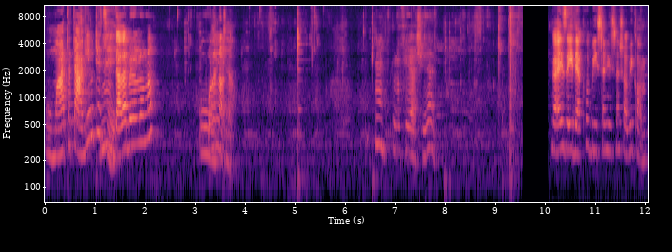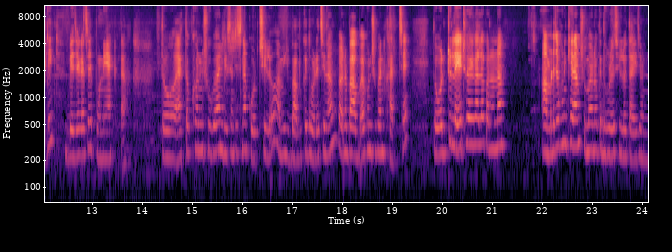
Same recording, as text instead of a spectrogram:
ও মা তাতে আগে উঠেছে? দাদা বেরোলো না? ও পৌনে আচ্ছা। নটা। হুম চলো খেয়ে আসি হ্যাঁ। গাইজ এই দেখো বিছনা টিছনা সবই কমপ্লিট বেজে গেছে পৌনে একটা। তো এতক্ষণ সুবান বিছনা টিছনা করছিল। আমি বাবুকে ধরেছিলাম কারণ বাবু এখন সুবান খাচ্ছে। তো ওর একটু লেট হয়ে গেল কেননা আমরা যখন খেলাম সুবান ওকে ধরেছিল তাই জন্য।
